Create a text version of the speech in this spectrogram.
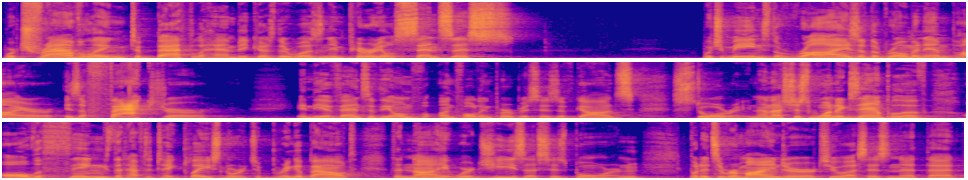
were traveling to Bethlehem because there was an imperial census, which means the rise of the Roman Empire is a factor in the events of the unfolding purposes of God's story. Now, that's just one example of all the things that have to take place in order to bring about the night where Jesus is born. But it's a reminder to us, isn't it, that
